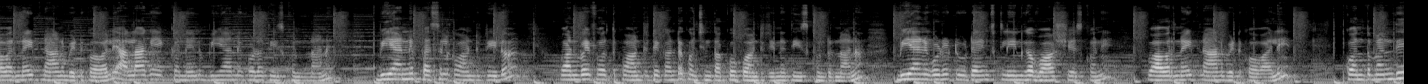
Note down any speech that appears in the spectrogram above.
ఓవర్ నైట్ నానబెట్టుకోవాలి. అలాగే ఇక్కడ నేను బియ్యాన్ని కూడా తీసుకుంటున్నాను. బియ్యాన్ని పెసల క్వాంటిటీలో వన్ బై ఫోర్త్ క్వాంటిటీ కంటే కొంచెం తక్కువ క్వాంటిటీనే తీసుకుంటున్నాను. బియ్యాన్ని కూడా టూ టైమ్స్ క్లీన్గా వాష్ చేసుకొని ఓవర్ నైట్ నానబెట్టుకోవాలి. కొంతమంది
